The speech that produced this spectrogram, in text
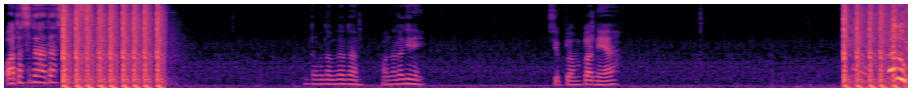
Oh, atas, atas, atas, atas. Bentar, bentar, bentar. Mana lagi nih? Si pelan-pelan ya. Aduh.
